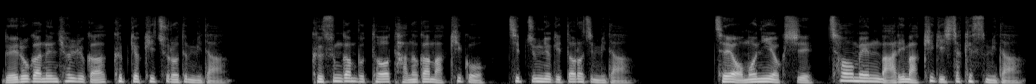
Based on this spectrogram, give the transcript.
뇌로 가는 혈류가 급격히 줄어듭니다. 그 순간부터 단어가 막히고 집중력이 떨어집니다. 제 어머니 역시 처음엔 말이 막히기 시작했습니다.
